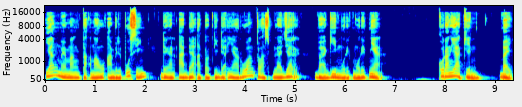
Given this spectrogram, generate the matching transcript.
yang memang tak mau ambil pusing dengan ada atau tidaknya ruang kelas belajar bagi murid-muridnya. Kurang yakin? Baik,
